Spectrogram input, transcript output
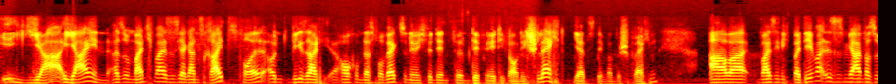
Ja, jein. Also manchmal ist es ja ganz reizvoll und wie gesagt, auch um das vorwegzunehmen, ich finde den Film definitiv auch nicht schlecht, jetzt, den wir besprechen. Aber weiß ich nicht, bei dem ist es mir einfach so,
